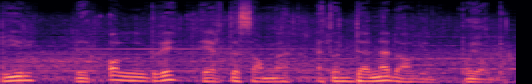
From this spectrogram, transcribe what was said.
Bil blir aldri helt det samme etter denne dagen på jobb.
